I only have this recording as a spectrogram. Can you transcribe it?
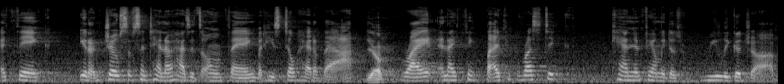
I think you know, Josef Centeno has its own thing, but he's still head of that. Yep. Right, and I think, but I think Rustic Canyon Family does a really good job.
